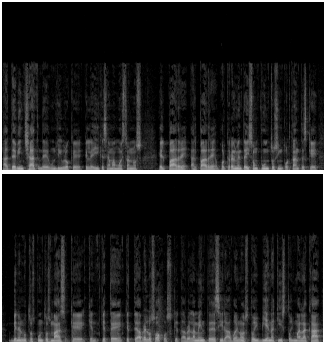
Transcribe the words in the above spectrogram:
a Devin Chat, de un libro que, leí que se llama Muéstranos el Padre, al Padre, porque realmente ahí son puntos importantes que vienen otros puntos más que, que, te, que te abre los ojos, que te abre la mente, decir, ah, bueno, estoy bien aquí, estoy mal acá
